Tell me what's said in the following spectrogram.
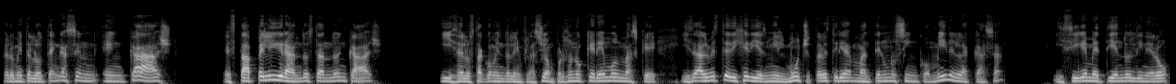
Pero mientras lo tengas en, en cash, está peligrando estando en cash y se lo está comiendo la inflación. Por eso no queremos más que, y tal vez te dije 10 mil mucho, tal vez te diría mantener unos 5 mil en la casa y sigue metiendo el dinero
